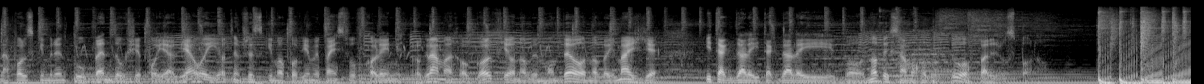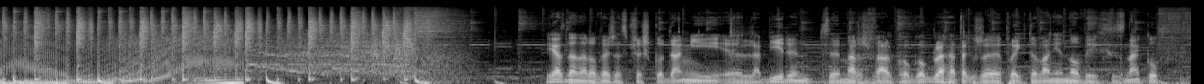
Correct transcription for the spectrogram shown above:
na polskim rynku będą się pojawiały i o tym wszystkim opowiemy Państwu w kolejnych programach o Golfie, o nowym Mondeo, o nowej Maździe i tak dalej, i tak bo nowych samochodów było w Paryżu sporo. Jazda na rowerze z przeszkodami, e, labirynt, marsz w alkogoglach, a także projektowanie nowych znaków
